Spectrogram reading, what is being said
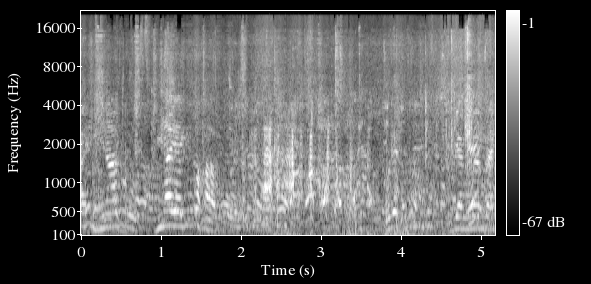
미나도 미나 얘기도 하고. 그래 이장만 말이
